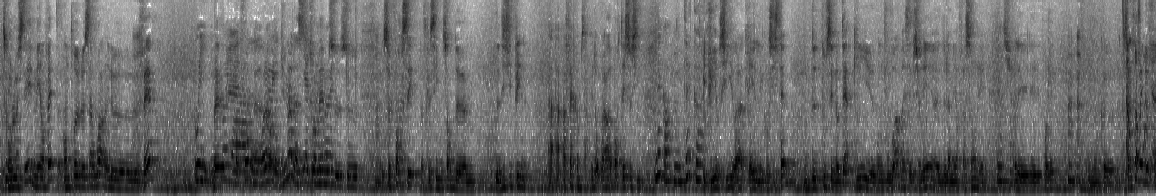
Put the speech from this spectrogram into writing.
Parce qu'on le sait, mais en fait, entre le savoir et le, le faire, Oui, mais parfois, on, voilà, on a du mal à soi-même se, se, se, forcer, parce que c'est une sorte de, de discipline à, faire comme ça. Et donc, voilà, apporter ceci. D'accord. D'accord. Et puis aussi, voilà, créer l'écosystème de tous ces notaires qui vont pouvoir réceptionner euh, de la meilleure façon les, les, les, projets. Mm, mm. Donc, euh, c'est un travail de fond.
